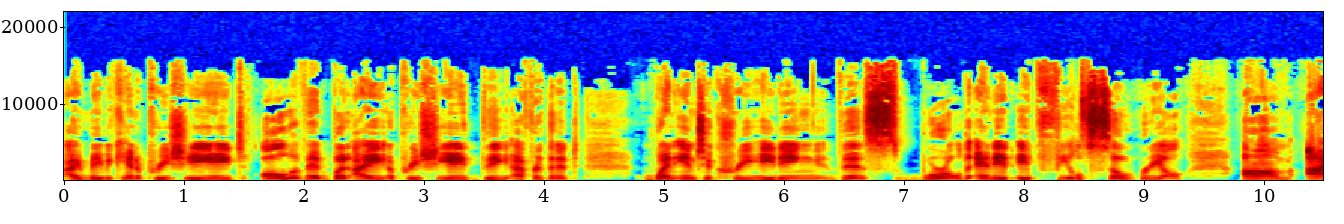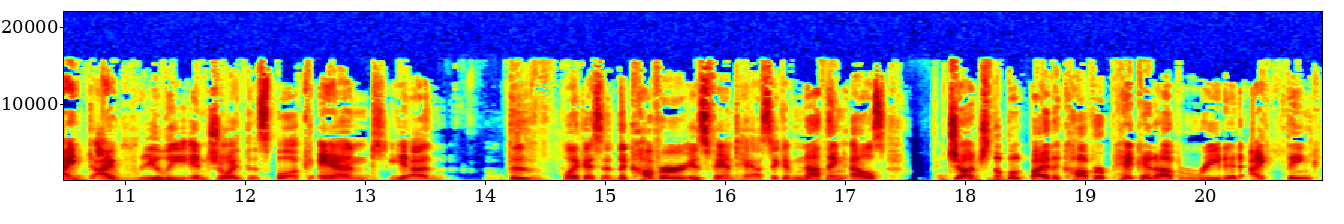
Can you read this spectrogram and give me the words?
I maybe can't appreciate all of it, but I appreciate the effort that went into creating this world and it, it feels so real. Um, I, I really enjoyed this book and yeah, the like I said, the cover is fantastic. If nothing else, judge the book by the cover, pick it up, read it. I think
